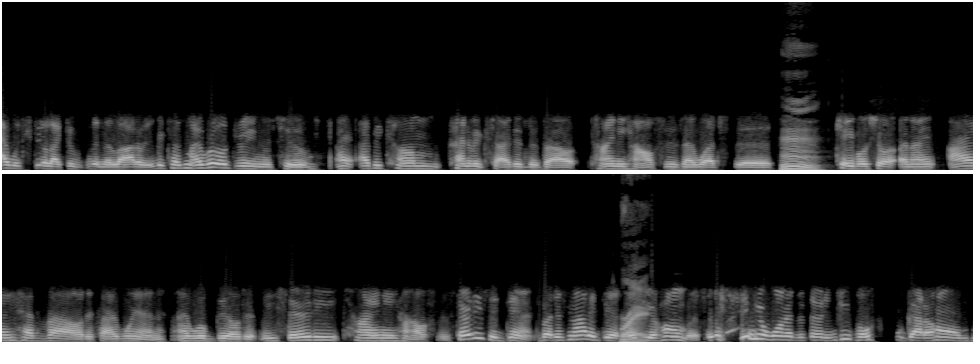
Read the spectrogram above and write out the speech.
I would still like to win the lottery because my real dream is to. I, I become kind of excited about tiny houses. I watch the hmm. cable show, and I I have vowed if I win, I will build at least thirty tiny houses. Thirty's a dent, but it's not a dent right. if you're homeless. you're one of the thirty people who got a home,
